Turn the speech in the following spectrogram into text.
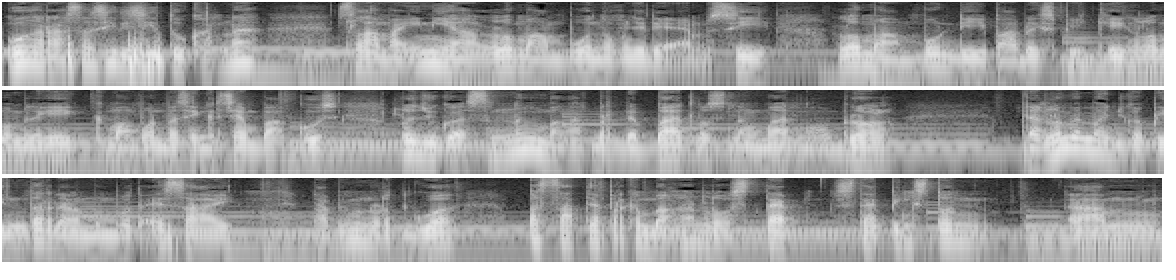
Gue ngerasa sih di situ karena selama ini ya lo mampu untuk menjadi MC lo mampu di public speaking lo memiliki kemampuan bahasa Inggris yang bagus lo juga seneng banget berdebat lo seneng banget ngobrol. Dan lo memang juga pintar dalam membuat esai tapi menurut gue pesatnya perkembangan lo step stepping stone um,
